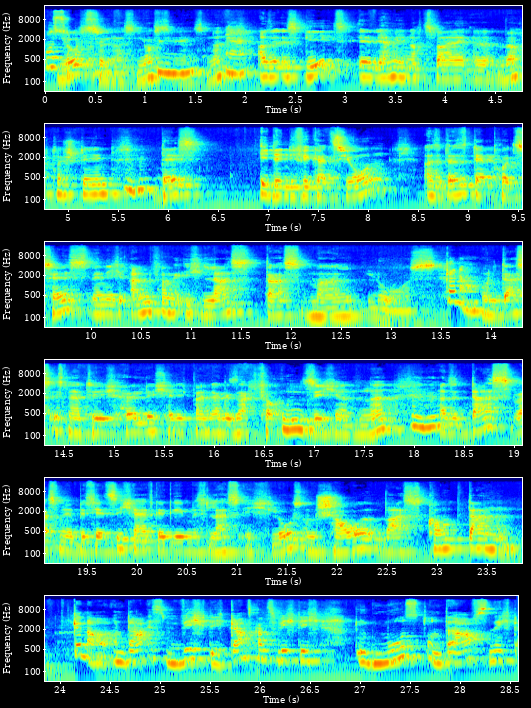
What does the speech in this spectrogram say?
loszulassen. loszulassen mhm. ne? ja. Also es geht, äh, wir haben hier noch zwei äh, Wörter stehen, mhm. des Identifikation, also das ist der Prozess, wenn ich anfange, ich lasse das mal los. Genau. Und das ist natürlich höllisch, hätte ich beinahe gesagt, verunsichernd. Ne? Mhm. Also das, was mir bis jetzt Sicherheit gegeben ist, lasse ich los und schaue, was kommt dann. Genau, und da ist wichtig, ganz, ganz wichtig, du musst und darfst nicht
